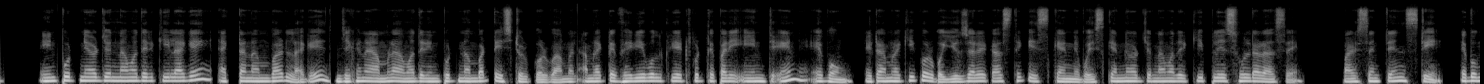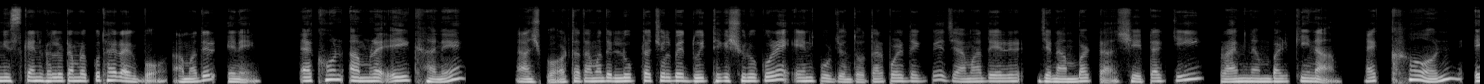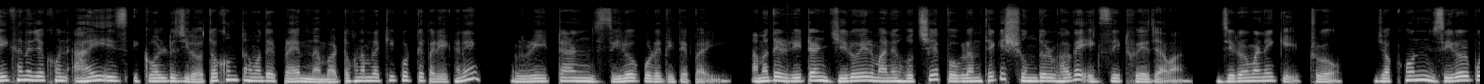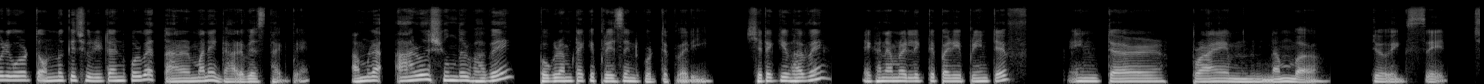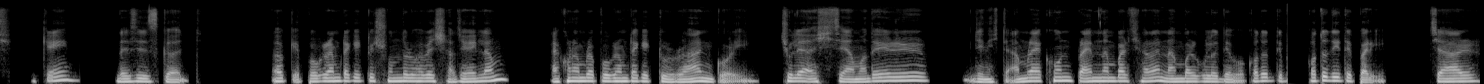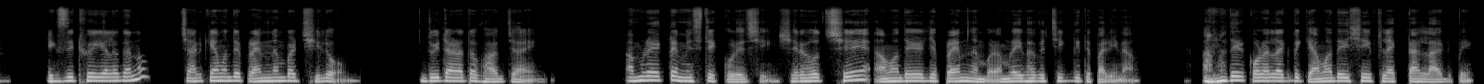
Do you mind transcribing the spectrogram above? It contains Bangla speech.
ইনপুট নেওয়ার জন্য আমাদের কি লাগে? একটা নাম্বার লাগে, যেখানে আমরা আমাদের ইনপুট নাম্বারটা স্টোর করব। আমরা একটা ভেরিয়েবল ক্রিয়েট করতে পারি ইন্ট এন এবং এটা আমরা কি করব? ইউজারের কাছ থেকে স্ক্যান নেব। স্ক্যান নেওয়ার জন্য আমাদের কি প্লেস হোল্ডার আছে? পার্সেন্টেন্স টি এবং স্ক্যান ভ্যালুটা আমরা কোথায় রাখব? আমাদের এনে এখন আমরা এইখানে আসব। অর্থাৎ আমাদের লুপটা চলবে দুই থেকে শুরু করে এন পর্যন্ত। তারপরে দেখবে যে আমাদের যে নাম্বারটা, সেটা কি, প্রাইম নাম্বার কি না? এখন এইখানে যখন I is equal to zero তখন তো আমাদের প্রাইম নাম্বার, তখন আমরা কি করতে পারি এখানে? রিটার্ন জিরো করে দিতে পারি। আমাদের রিটার্ন জিরো এর মানে হচ্ছে প্রোগ্রাম থেকে সুন্দরভাবে এক্সিট হয়ে যাওয়া। জিরোর মানে কি? ট্রু যখন জিরোর পরিবর্তে অন্য কিছু রিটার্ন করবে, তার মানে গার্বেজ থাকবে। আমরা আরও সুন্দরভাবে প্রোগ্রামটাকে প্রেজেন্ট করতে পারি। সেটা কীভাবে? এখানে আমরা লিখতে পারি printf enter prime number to exit okay this is good okay প্রোগ্রামটাকে একটু সুন্দরভাবে সাজাইলাম। এখন আমরা প্রোগ্রামটাকে একটু রান করি। চলে আসছে আমাদের জিনিসটা। আমরা এখন প্রাইম নাম্বার ছাড়া নাম্বারগুলো দেব। কত কত দিতে পারি? চার। এক্সিট হয়ে গেল কেন? চার কি আমাদের প্রাইম নাম্বার ছিল। দুই দ্বারা তো ভাগ যায়। আমরা একটা মিস্টেক করেছি। সেটা হচ্ছে আমাদের যে প্রাইম নাম্বার আমরা এইভাবে চেক দিতে পারি না। আমাদের করা লাগবে কি? আমাদের সেই ফ্ল্যাগটা লাগবে।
